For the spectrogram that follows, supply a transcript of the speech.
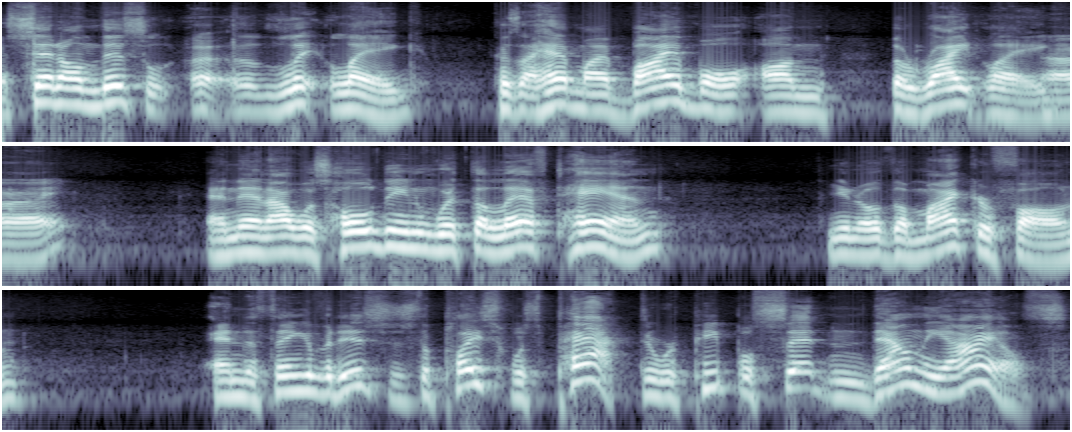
set on this uh, leg, because I had my Bible on the right leg, All right. and then I was holding with the left hand, you know, the microphone. And the thing of it is, is the place was packed. There were people sitting down the aisles.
